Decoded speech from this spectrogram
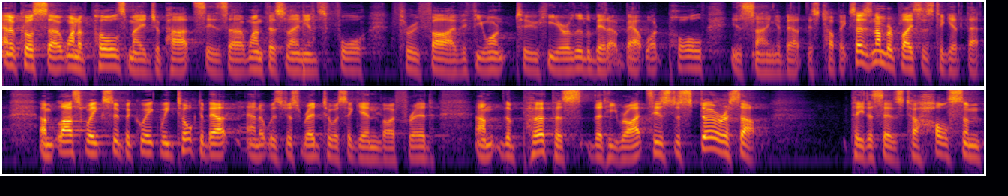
And of course, uh, one of Paul's major parts is uh, 1 Thessalonians 4 through 5, if you want to hear a little bit about what Paul is saying about this topic. So there's a number of places to get that. Um, last week, super quick, we talked about, and it was just read to us again by Fred, um, the purpose that he writes is to stir us up. Peter says, to wholesome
